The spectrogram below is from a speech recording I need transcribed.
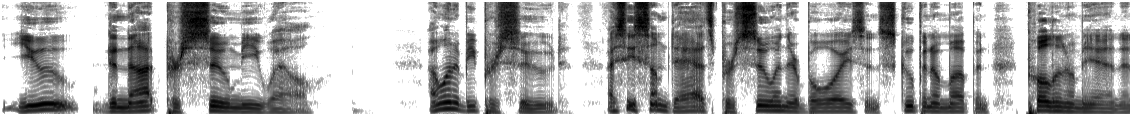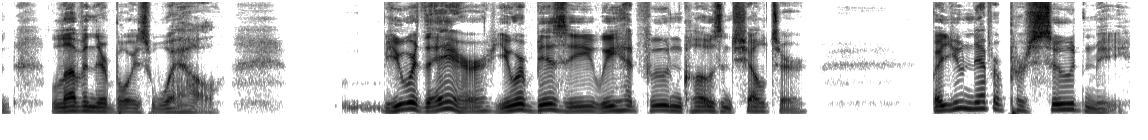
You did not pursue me well. I want to be pursued. I see some dads pursuing their boys and scooping them up and pulling them in and loving their boys well you were there, you were busy, we had food and clothes and shelter, but you never pursued me.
